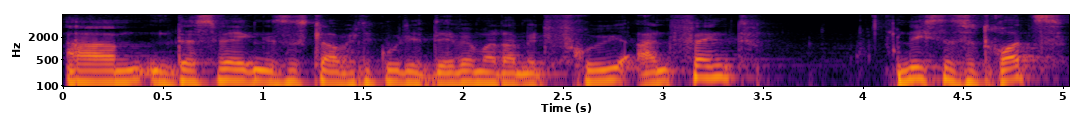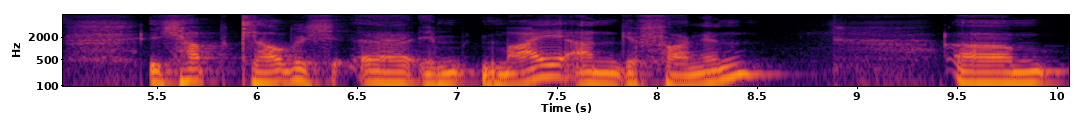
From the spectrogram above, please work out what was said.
Ähm, deswegen ist es, glaube ich, eine gute Idee, wenn man damit früh anfängt. Nichtsdestotrotz, ich habe, glaube ich, äh, im Mai angefangen ähm,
